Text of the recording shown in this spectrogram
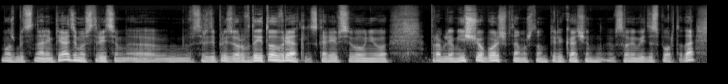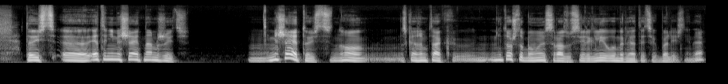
может быть, на Олимпиаде мы встретим э, среди призеров, да и то вряд ли. Скорее всего, у него проблем еще больше, потому что он перекачан в своем виде спорта. Да? То есть э, это не мешает нам жить. Мешает, то есть, но, скажем так, не то, чтобы мы сразу все легли и умерли от этих болезней, да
